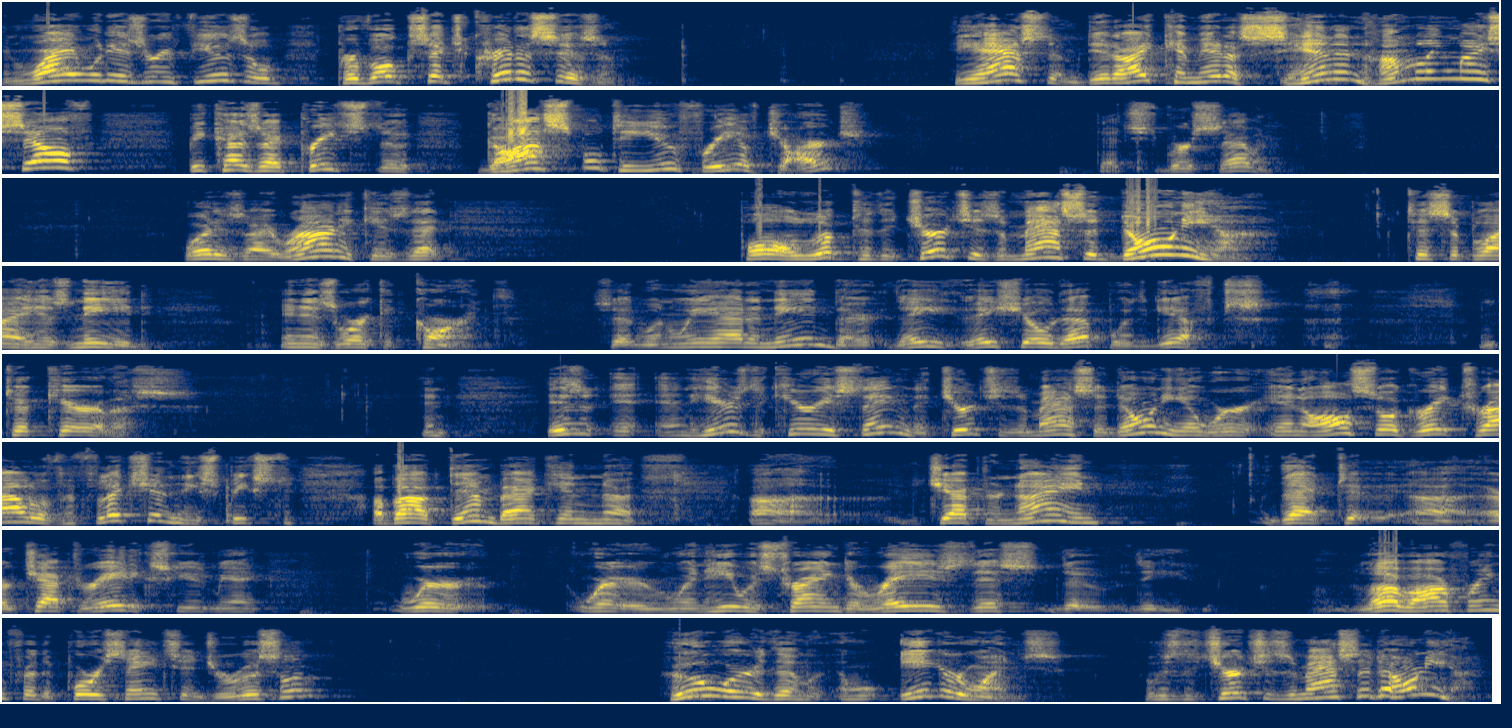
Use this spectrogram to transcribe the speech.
And why would his refusal provoke such criticism? He asked them, Did I commit a sin in humbling myself because I preached the gospel to you free of charge? That's verse 7. What is ironic is that Paul looked to the churches of Macedonia to supply his need in his work at Corinth. Said when we had a need there, they, they showed up with gifts and took care of us. And isn't, and here's the curious thing the churches of Macedonia were in also a great trial of affliction. And he speaks about them back in uh, uh, chapter 9, that, uh, or chapter 8, excuse me, where, where when he was trying to raise this, the, the love offering for the poor saints in Jerusalem, who were the eager ones? It was the churches of Macedonia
